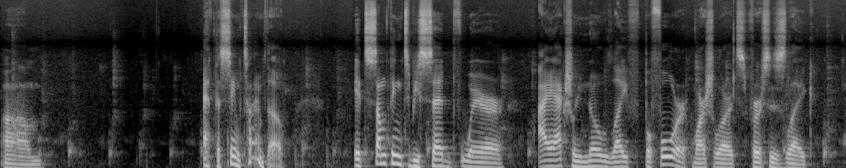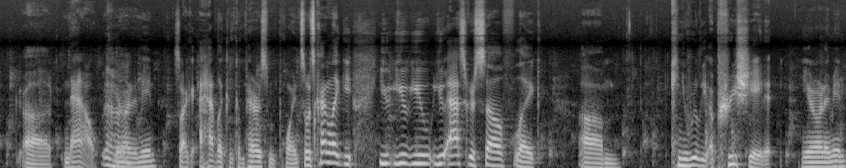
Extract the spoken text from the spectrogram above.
um, at the same time, though, it's something to be said where I actually know life before martial arts versus like uh, now. You know what I mean? So I, I have like a comparison point. So it's kind of like you, you, you, you, you ask yourself like, um, can you really appreciate it? You know what I mean?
